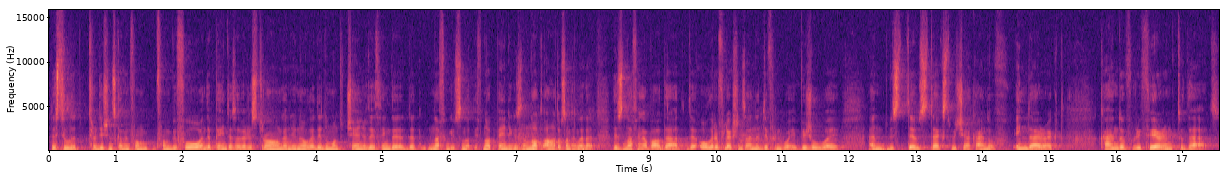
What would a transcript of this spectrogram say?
there's still the traditions coming from, from before and the painters are very strong and you know like they don't want to change. They think that, that nothing is not, if not painting is not art or something like that. There's nothing about that. The, all the reflections are in a different way, visual way, and those texts which are kind of indirect, kind of referring to that.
